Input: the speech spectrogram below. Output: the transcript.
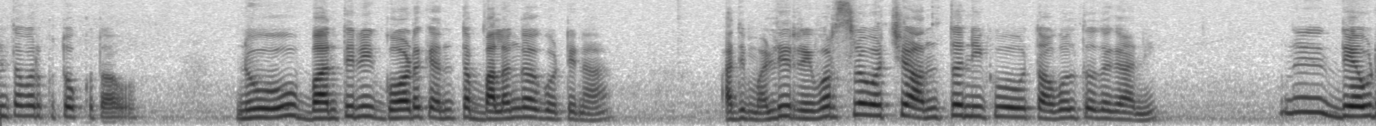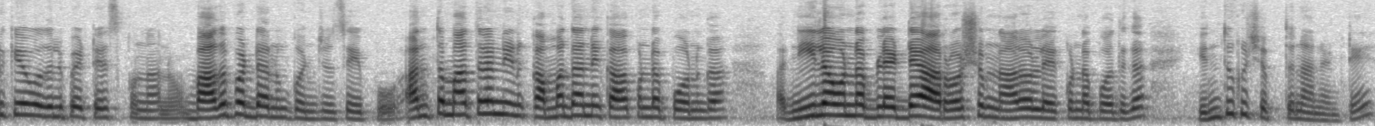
ఎంతవరకు తొక్కుతావు? నువ్వు బంతిని గోడకి ఎంత బలంగా కొట్టినా అది మళ్ళీ రివర్స్లో వచ్చి అంత నీకు తగులుతుంది కానీ దేవుడికే వదిలిపెట్టేసుకున్నాను. బాధపడ్డాను కొంచెం సేపు. అంత మాత్రం నేను కమ్మదాన్ని కాకుండా పోనుగా. నీలో ఉన్న బ్లడ్డే ఆ రోషం నాలో లేకుండా పోదుగా. ఎందుకు చెప్తున్నానంటే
